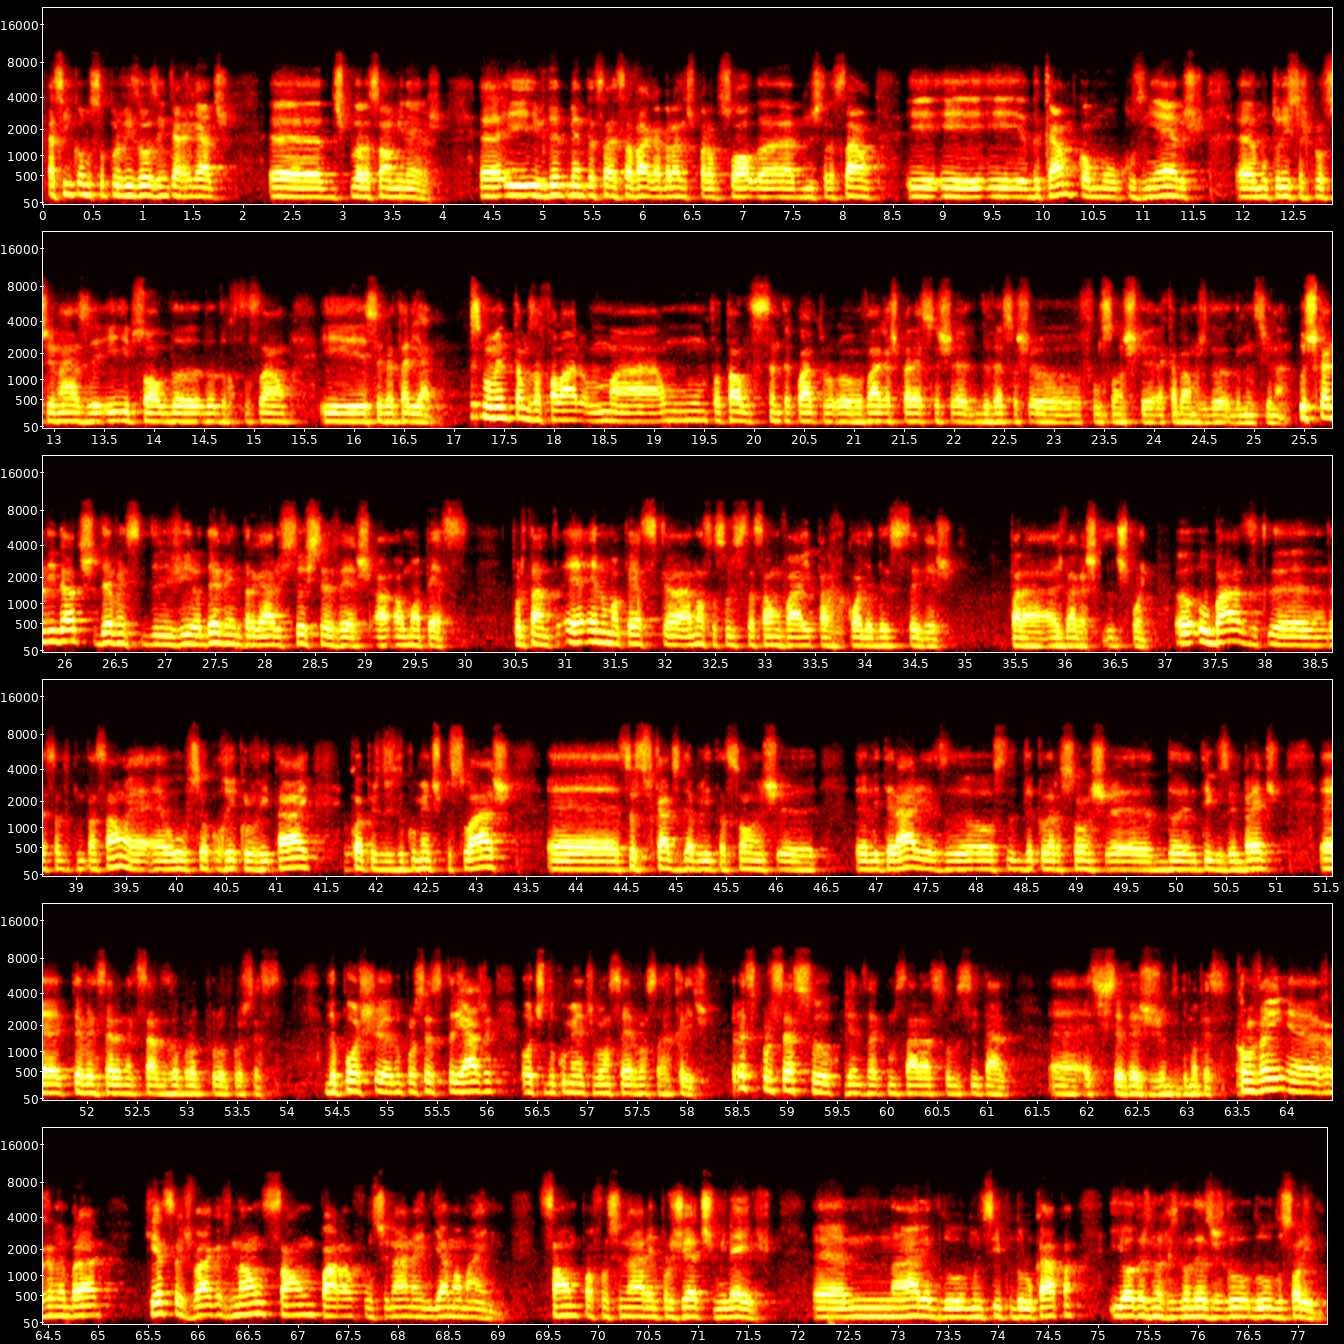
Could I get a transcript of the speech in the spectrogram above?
assim como supervisores encarregados eh, de exploração mineiras. Eh, e, evidentemente, essa, essa vaga abrange para o pessoal da administração e, e- e de campo, como cozinheiros, eh, motoristas profissionais e, e pessoal de, de, de recepção e secretariado. Neste momento estamos a falar uma, um total de 64 vagas para essas eh, diversas eh, funções que acabamos de, de mencionar. Os candidatos devem se dirigir, devem entregar os seus CVs a, a uma PES. Portanto, é, é numa PES que a nossa solicitação vai para a recolha desses CVs para as vagas que dispõe. O base dessa documentação é, é o seu currículo vitae, cópias dos documentos pessoais, eh, certificados de habilitações literárias eh, ou declarações eh, de antigos empregos eh, que devem ser anexadas ao próprio processo. Depois, eh, no processo de triagem, outros documentos vão ser, vão ser requeridos. Esse processo, a gente vai começar a solicitar eh, esses CVs junto de uma peça. Convém eh, relembrar que essas vagas não são para funcionar na Indiama Mining, são para funcionar em projetos mineiros eh, na área do município do Lucapa e outras nas redondezas do, do, do Sorimo.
